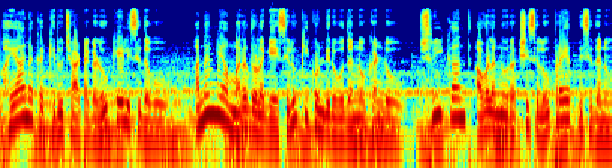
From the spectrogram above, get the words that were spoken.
ಭಯಾನಕ ಕಿರುಚಾಟಗಳು ಕೇಳಿಸಿದವು. ಅನನ್ಯ ಮರದೊಳಗೆ ಸಿಲುಕಿಕೊಂಡಿರುವುದನ್ನು ಕಂಡು ಶ್ರೀಕಾಂತ್ ಅವಳನ್ನು ರಕ್ಷಿಸಲು ಪ್ರಯತ್ನಿಸಿದನು.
